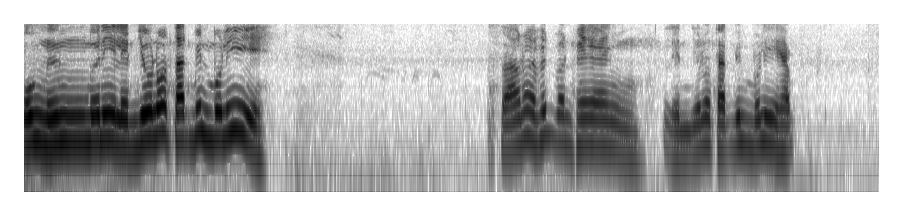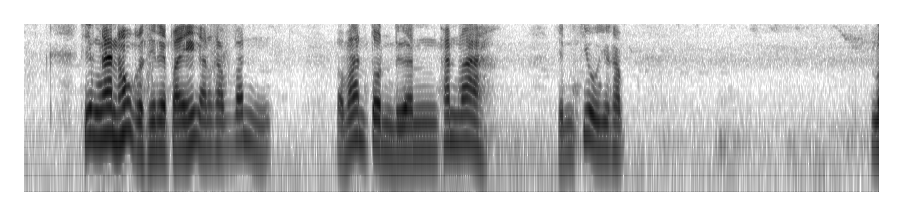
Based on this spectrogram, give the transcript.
องค์หนึ่งมื้อนี้เล่นยูโลตัดมินบุรีสาวน้อยเพชรบันแพงเล่นยูโลตัดมินบุรีครับทีมงานห้องก็สิได้ไปคือกันครับ วันประมาณต้นเดือนท่านว่า เห็นคิ้วอยู่ครับ โล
